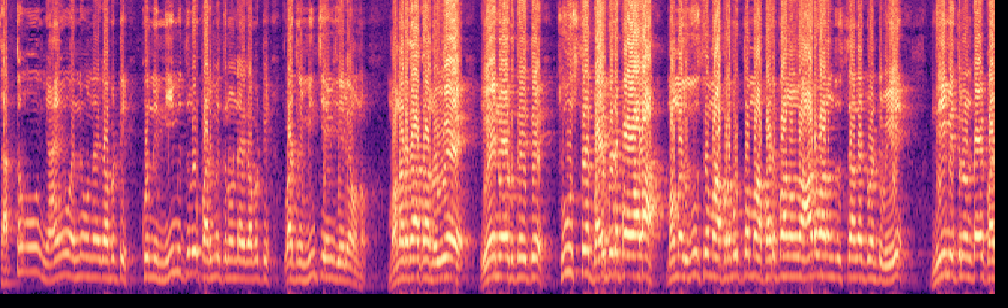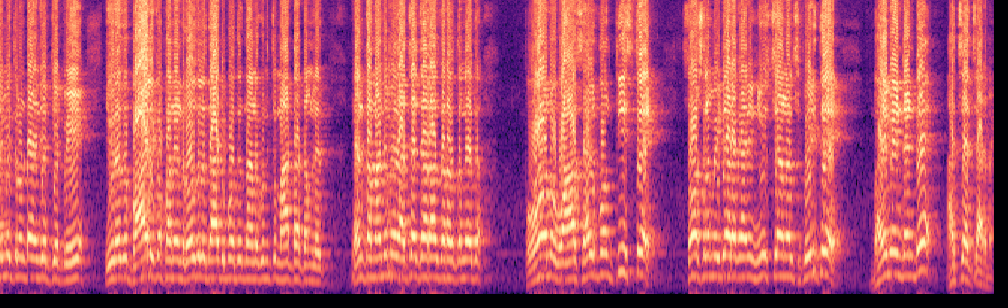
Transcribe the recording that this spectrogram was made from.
చట్టము న్యాయం అన్నీ ఉన్నాయి కాబట్టి కొన్ని నియమితులు పరిమితులు ఉన్నాయి కాబట్టి వాటిని మించి ఏమి చేయలేమన్నాం మొన్నటిదాకా నువ్వే ఏ నోటితో అయితే చూస్తే భయపడిపోవాలా మమ్మల్ని చూస్తే మా ప్రభుత్వం మా పరిపాలనలో ఆడవాళ్ళని చూస్తే అనేటువంటివి నియమితులు ఉంటాయి పరిమితులు ఉంటాయని చెప్పి చెప్పి ఈరోజు బాలిక పన్నెండు రోజులు దాటిపోతే దాని గురించి మాట్లాడటం లేదు. ఎంతమంది మీద అత్యాచారాలు జరుగుతున్నాయి? ఫోన్ వా సెల్ ఫోన్ తీస్తే సోషల్ మీడియాలో కానీ న్యూస్ ఛానల్స్ పెడితే భయం ఏంటంటే అత్యాచారమే.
